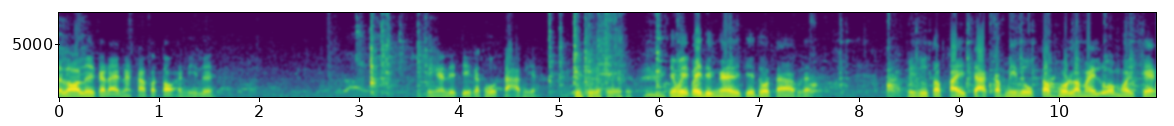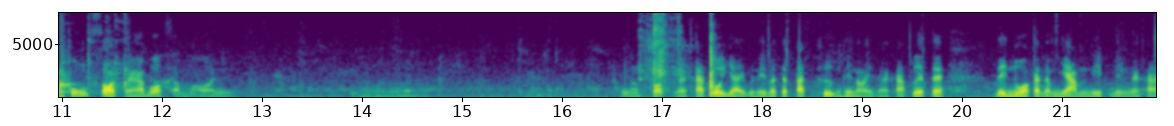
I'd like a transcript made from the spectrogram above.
จะรอเลยก็ได้นะคะมาต่ออันนี้เลย ไม่งั้นเดี๋ยวเจ๊ก็โทรตามอีกอะ ยังไม่ไปถึงไหนเจ๊โทรตามแล้วอะเมนูต่อไปจากกับเมนูกับผลไม้รวมหอยแครงกุ้งสดนะครับบวกแซลมอนอืมกุ้งสดนะคะ ตัวใหญ่วันนี้เราจะตัดครึ่งให้หน่อยนะคะ เพื่อจะได้นัวกับน้ำยำนิดนึงนะคะ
